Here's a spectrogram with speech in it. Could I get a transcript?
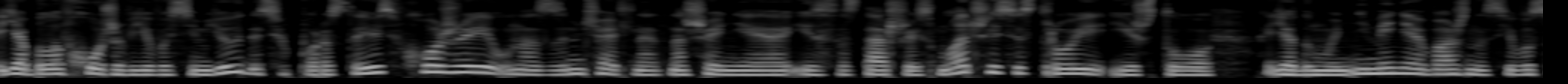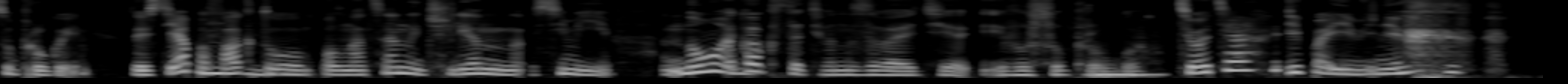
Я была вхожа в его семью и до сих пор остаюсь вхожей. У нас замечательные отношения и со старшей, и с младшей сестрой, и что, я думаю, не менее важно, с его супругой. То есть я по mm-hmm. факту полноценный член семьи. Но... А как, кстати, вы называете его супругу? Тетя и по имени.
